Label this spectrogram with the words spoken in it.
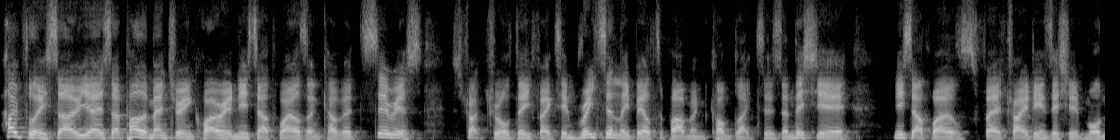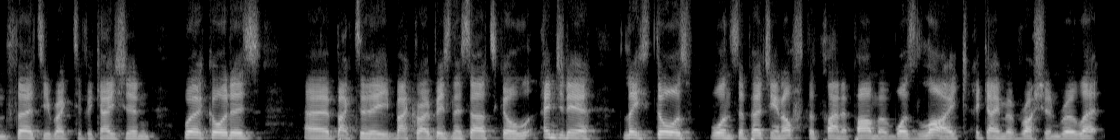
Hopefully, so yeah. So, parliamentary inquiry in New South Wales uncovered serious structural defects in recently built apartment complexes, and this year, New South Wales Fair Trading has issued more than thirty rectification work orders uh, back to the MacroBusiness article, engineer Leith Dawes warns that purchasing an off the plan apartment was like a game of Russian roulette.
